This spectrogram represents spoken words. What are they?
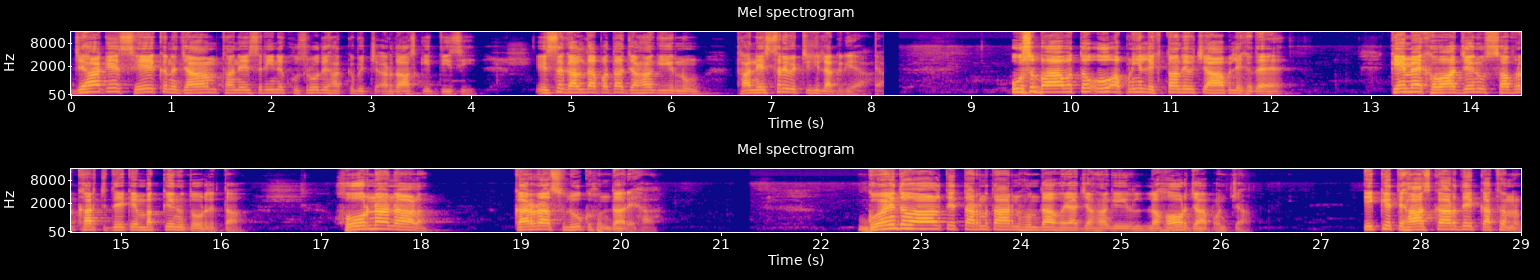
ਜਿਹਾ ਕਿ ਸ਼ੇਖ ਨਿਜ਼ਾਮ ਥਾਨੇਸਰੀ ਨੇ ਖੁਸਰੋ ਦੇ ਹੱਕ ਵਿੱਚ ਅਰਦਾਸ ਕੀਤੀ ਸੀ। ਇਸ ਗੱਲ ਦਾ ਪਤਾ ਜਹਾਂਗੀਰ ਨੂੰ ਥਾਨੇਸਰ ਵਿੱਚ ਹੀ ਲੱਗ ਗਿਆ। ਉਸ ਬਾਬਤ ਉਹ ਆਪਣੀਆਂ ਲਿਖਤਾਂ ਦੇ ਵਿੱਚ ਆਪ ਲਿਖਦਾ ਹੈ ਕਿ ਮੈਂ ਖਵਾਜੇ ਨੂੰ ਸਫਰ ਖਰਚ ਦੇ ਕੇ ਮੱਕੇ ਨੂੰ ਤੋਰ ਦਿੱਤਾ। ਹੋਰਨਾਂ ਨਾਲ ਕਰੜਾ ਸਲੂਕ ਹੁੰਦਾ ਰਿਹਾ। ਗੋਇੰਦਵਾਲ ਤੇ ਤਰਨਤਾਰਨ ਹੁੰਦਾ ਹੋਇਆ ਜਹਾਂਗੀਰ ਲਾਹੌਰ ਜਾ ਪਹੁੰਚਾ। ਇੱਕ ਇਤਿਹਾਸਕਾਰ ਦੇ ਕਥਨ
